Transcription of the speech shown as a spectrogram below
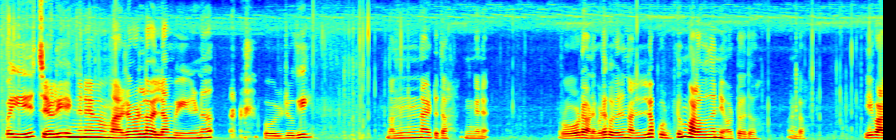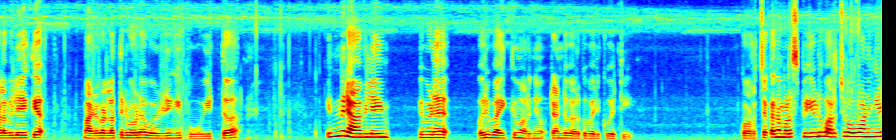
അപ്പോൾ ഈ ചെളി ഇങ്ങനെ മഴവെള്ളമെല്ലാം വീണ് ഒഴുകി നന്നായിട്ട് ഇതാ ഇങ്ങനെ. റോഡാണ്. ഇവിടെ നല്ല കൊടും വളവ് തന്നെയാണ് കേട്ടോ ഇത്. ഉണ്ടോ ഈ വളവിലേക്ക് മഴവെള്ളത്തിലൂടെ ഒഴുകി പോയിട്ട് ഇന്ന് രാവിലെയും ഇവിടെ ഒരു ബൈക്ക് മറിഞ്ഞു രണ്ട് പേർക്ക് പരിക്ക് പറ്റി. കുറച്ചൊക്കെ നമ്മൾ സ്പീഡ് കുറച്ച് പോവുകയാണെങ്കിൽ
